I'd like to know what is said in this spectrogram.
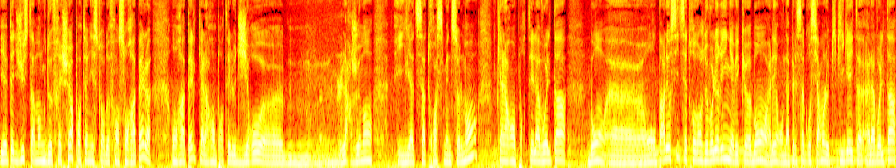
Il y a peut-être juste un manque de fraîcheur pour terminer l'histoire de France. On rappelle, on rappelle qu'elle a remporté le Giro euh, largement il y a de ça trois semaines seulement, qu'elle a remporté la Vuelta. Bon, euh, on parlait aussi de cette revanche de Vollering avec, euh, bon, allez, on appelle ça grossièrement le Pipi Gate à la Vuelta,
